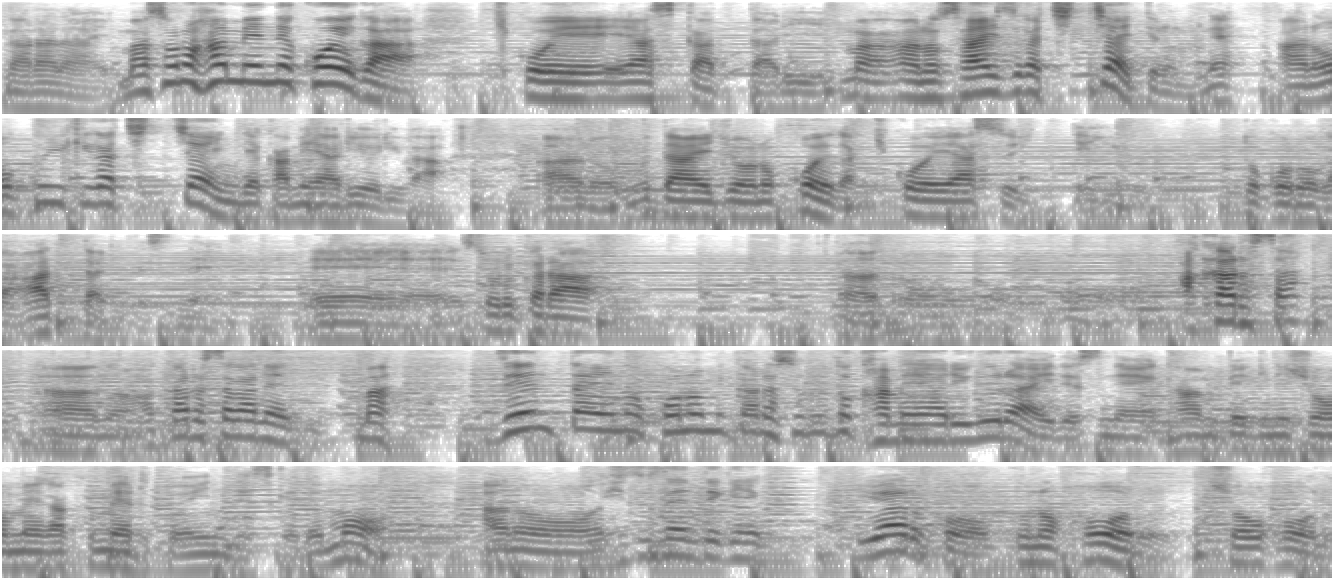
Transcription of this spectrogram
ならない、まあ、その反面で声が聞こえやすかったり、まあ、あのサイズがちっちゃいっていうのもねあの奥行きがちっちゃいんで亀有よりはあの舞台上の声が聞こえやすいっていうところがあったりですね、えー、それからあの明るさ？あの明るさがね、まあ、全体の好みからすると亀有ぐらいですね完璧に照明が組めるといいんですけどもあの必然的にいわゆるこうこのホール小ホールっ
